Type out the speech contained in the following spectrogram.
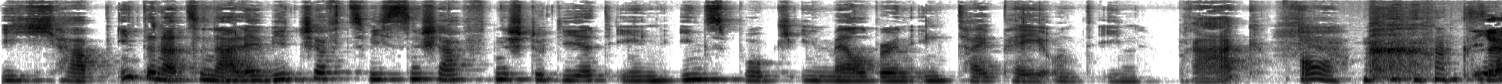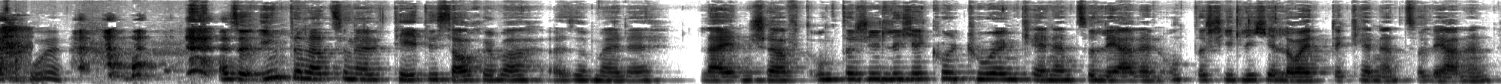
Ich habe internationale Wirtschaftswissenschaften studiert in Innsbruck, in Melbourne, in Taipei und in Prag. Oh, sehr ja. cool. Also Internationalität ist auch immer also meine Leidenschaft, unterschiedliche Kulturen kennenzulernen, unterschiedliche Leute kennenzulernen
